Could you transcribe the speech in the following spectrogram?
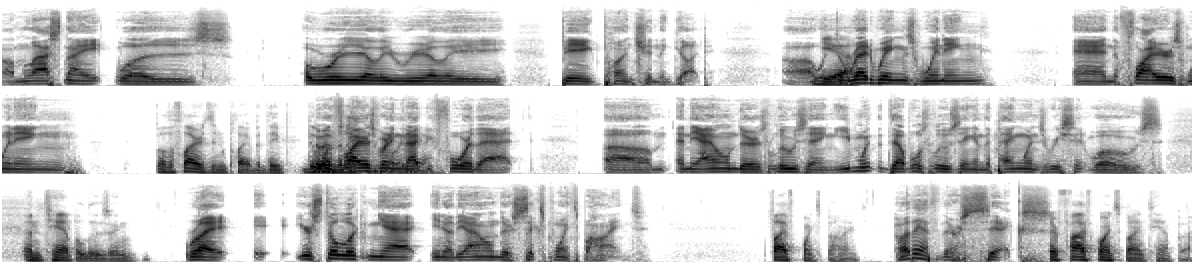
Um, last night was a really, really big punch in the gut. Uh, with the Red Wings winning and the Flyers winning well, the Flyers didn't play, but they they the, won the Flyers winning the night before that, um, and the Islanders losing, even with the Devils losing and the Penguins' recent woes, and Tampa losing right? You're still looking at you know the Islanders six points behind. Five points behind. Oh, they have they're six, They're five points behind Tampa,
